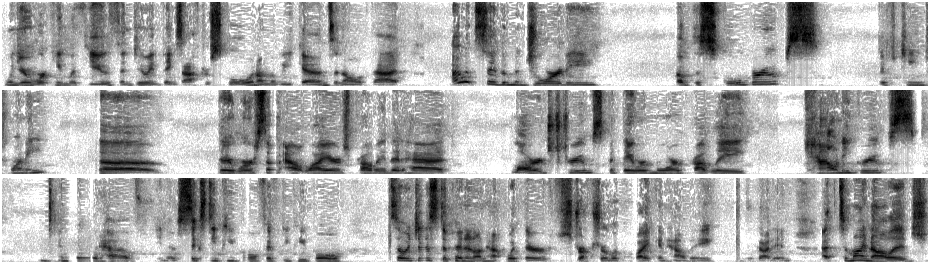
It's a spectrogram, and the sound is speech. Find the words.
when you're working with youth and doing things after school and on the weekends and all of that. I would say the majority of the school groups, 15, 20, uh, there were some outliers probably that had large groups, but they were more probably county groups. And they would have you know 60 people 50 people. So it just depended on how, what their structure looked like and how they, got in. Uh, to my knowledge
